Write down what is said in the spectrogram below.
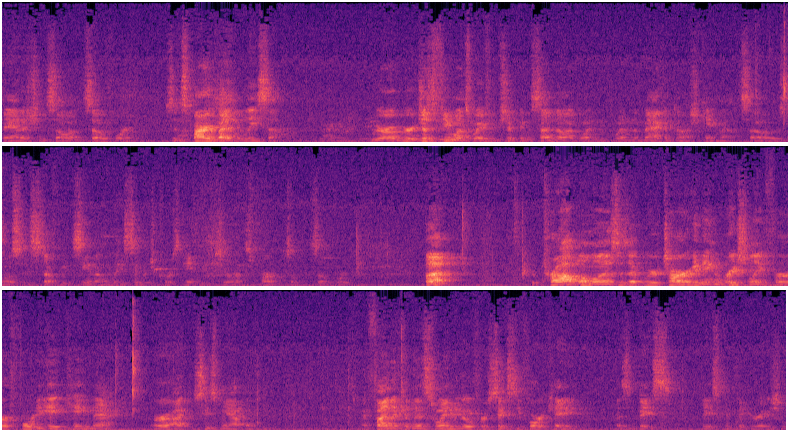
vanish and so on and so forth. It's inspired by the Lisa. We were, we were just a few months away from shipping Sundog when, when the Macintosh came out, so it was mostly stuff we'd seen on Lisa, which of course came to Xerox PARC and so, so forth. But the problem was is that we were targeting originally for a 48K Mac, or I- excuse me, Apple. I finally convinced Wayne to go for 64K as a base, base configuration.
